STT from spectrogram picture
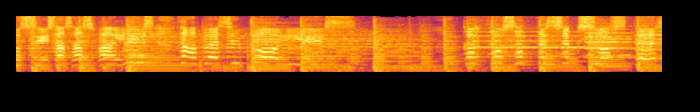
Η πρόγνωσή σας ασφαλής θα πέσει πόλης. Καρφώσατε σε εξώστες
